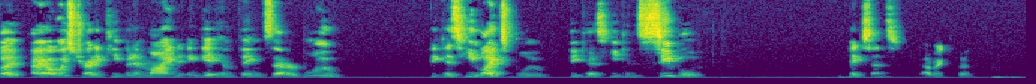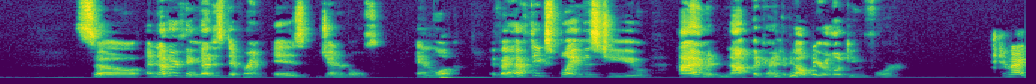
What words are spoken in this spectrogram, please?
But I always try to keep it in mind and get him things that are blue because he likes blue because he can see blue. Makes sense. That makes sense. So, another thing that is different is genitals. And look, if I have to explain this to you, I'm not the kind of help you're looking for. Can I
